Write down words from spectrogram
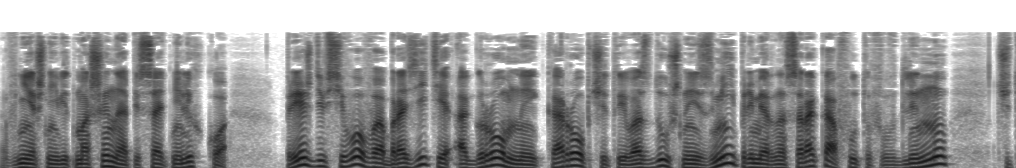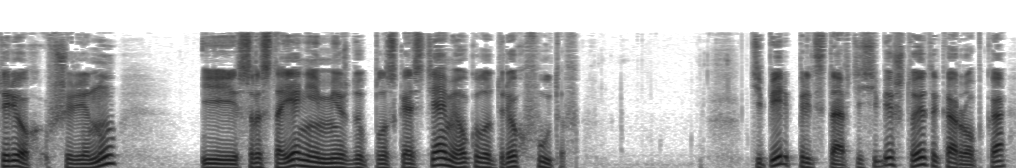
Внешний вид машины описать нелегко. Прежде всего вообразите огромный коробчатый воздушный змей, примерно 40 футов в длину, 4 в ширину и с расстоянием между плоскостями около 3 футов. Теперь представьте себе, что эта коробка –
